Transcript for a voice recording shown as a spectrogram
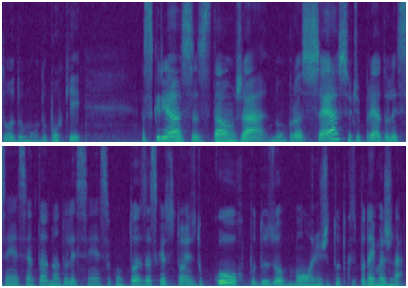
todo mundo. Por quê? As crianças estão já num processo de pré-adolescência, entrando na adolescência, com todas as questões do corpo, dos hormônios, de tudo que você puder imaginar.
